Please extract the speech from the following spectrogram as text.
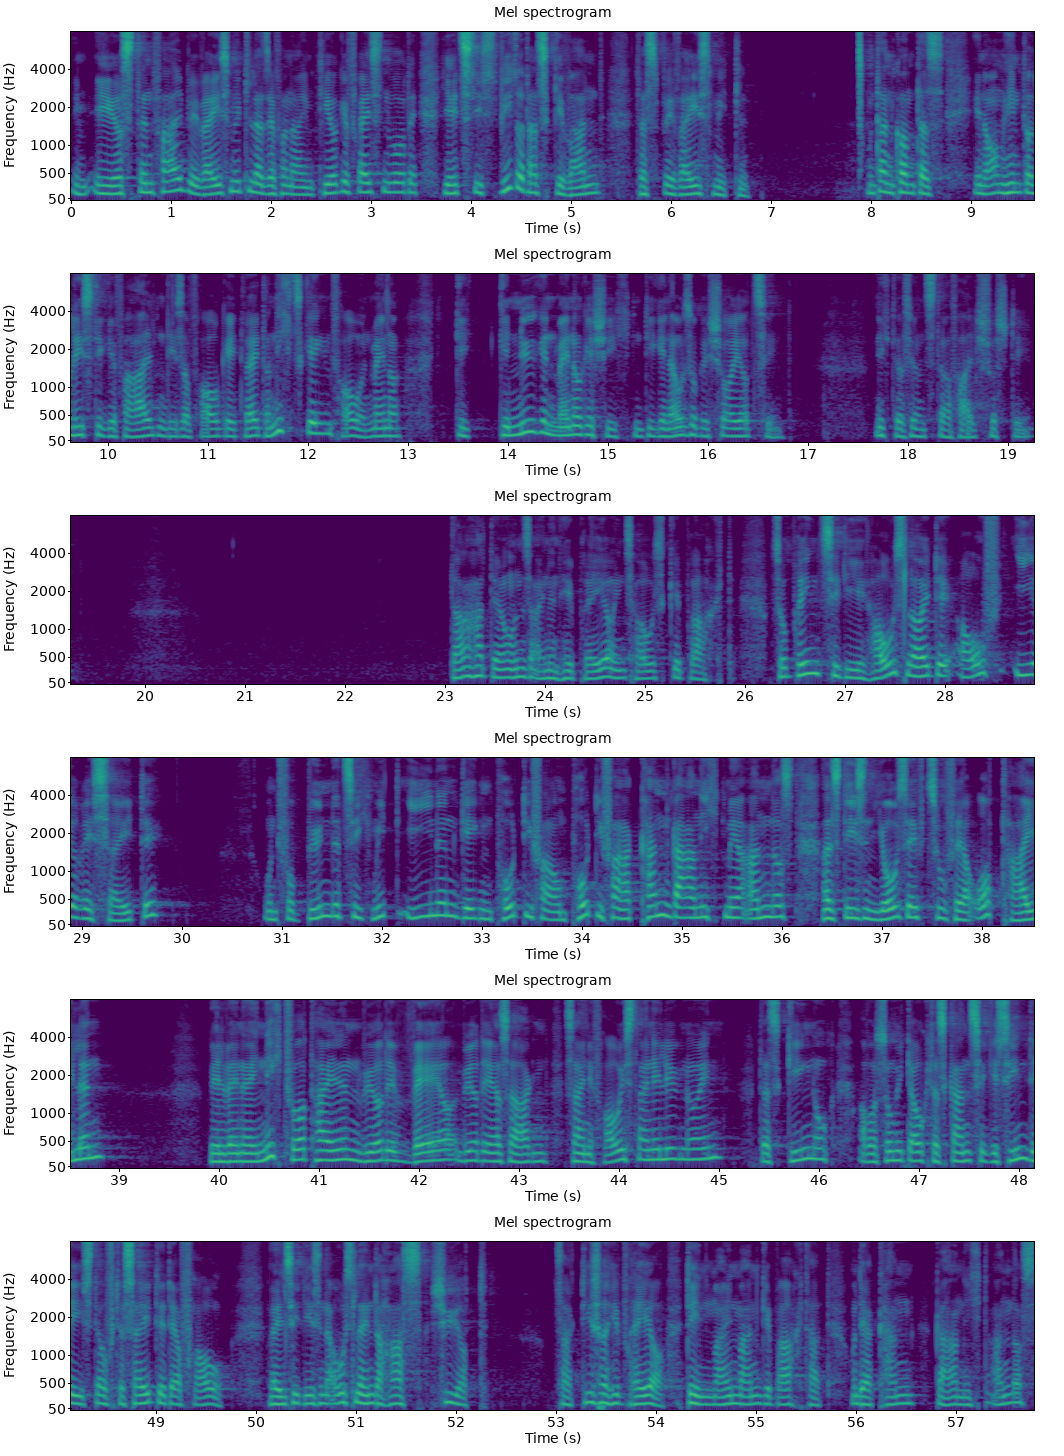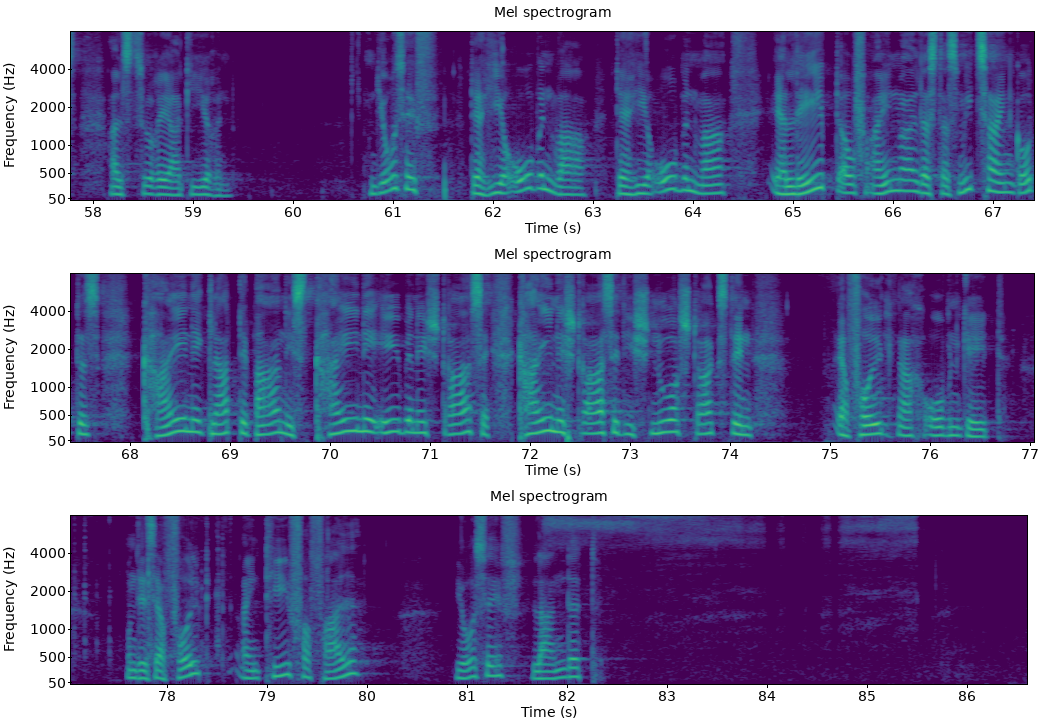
Im ersten Fall Beweismittel, als er von einem Tier gefressen wurde. Jetzt ist wieder das Gewand das Beweismittel. Und dann kommt das enorm hinterlistige Verhalten dieser Frau geht weiter. Nichts gegen Frauen, Männer, genügend Männergeschichten, die genauso bescheuert sind. Nicht, dass wir uns da falsch verstehen. Da hat er uns einen Hebräer ins Haus gebracht. So bringt sie die Hausleute auf ihre Seite und verbündet sich mit ihnen gegen Potiphar. Und Potiphar kann gar nicht mehr anders, als diesen Josef zu verurteilen, weil wenn er ihn nicht verurteilen würde, wer, würde er sagen, seine Frau ist eine Lügnerin. Das ging noch, aber somit auch das ganze Gesinde ist auf der Seite der Frau, weil sie diesen Ausländerhass schürt. Sagt dieser Hebräer, den mein Mann gebracht hat. Und er kann gar nicht anders, als zu reagieren. Und Josef, der hier oben war, der hier oben war, erlebt auf einmal, dass das Mitsein Gottes keine glatte Bahn ist, keine ebene Straße, keine Straße, die schnurstracks den Erfolg nach oben geht. Und es erfolgt ein tiefer Fall. Josef landet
